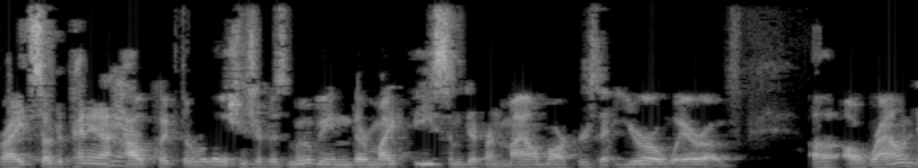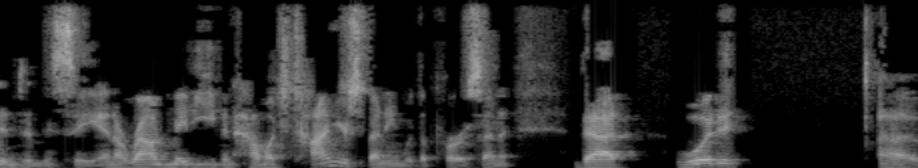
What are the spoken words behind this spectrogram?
right? So depending on yeah. how quick the relationship is moving, there might be some different mile markers that you're aware of uh, around intimacy and around maybe even how much time you're spending with a person that would uh,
